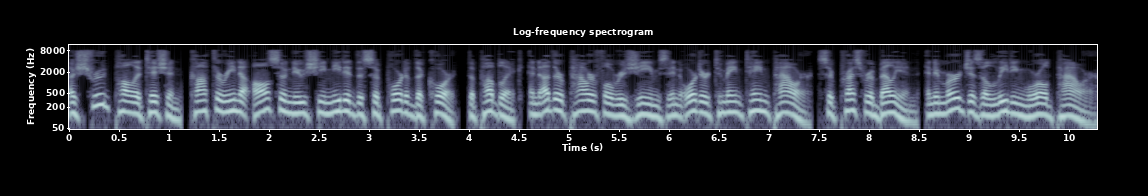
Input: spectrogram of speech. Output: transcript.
A shrewd politician, Katharina also knew she needed the support of the court, the public, and other powerful regimes in order to maintain power, suppress rebellion, and emerge as a leading world power.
